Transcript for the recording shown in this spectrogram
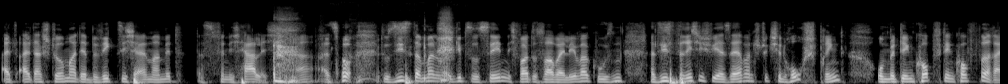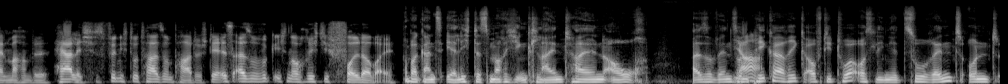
als alter Stürmer, der bewegt sich ja immer mit. Das finde ich herrlich. ja? Also du siehst da mal, gibt so Szenen, ich war, das war bei Leverkusen, da siehst du richtig, wie er selber ein Stückchen hochspringt und mit dem Kopf den Kopfball reinmachen will. Herrlich. Das finde ich total sympathisch. Der ist also wirklich noch richtig voll dabei. Aber ganz ehrlich, das mache ich in kleinen Teilen auch. Also wenn so ein ja. Pekarik auf die Torauslinie zurennt und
